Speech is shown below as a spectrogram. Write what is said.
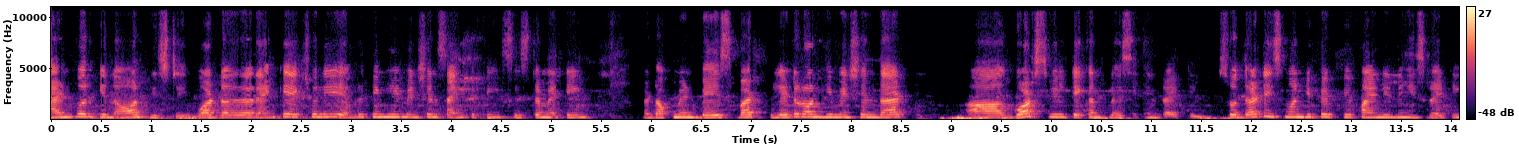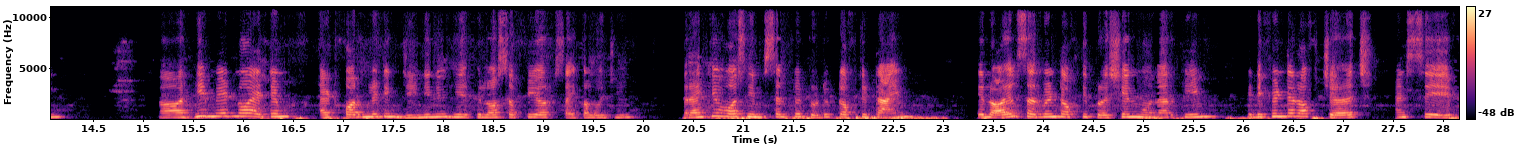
handwork in all history. What uh, Ranke actually, everything he mentioned scientific, systematic, uh, document based, but later on he mentioned that uh, God's will taken place in writing. So that is one defect we find in his writing. Uh, he made no attempt at formulating genuine philosophy or psychology. Ranke was himself a product of the time, a loyal servant of the Prussian monarchy, a defender of church and safe,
